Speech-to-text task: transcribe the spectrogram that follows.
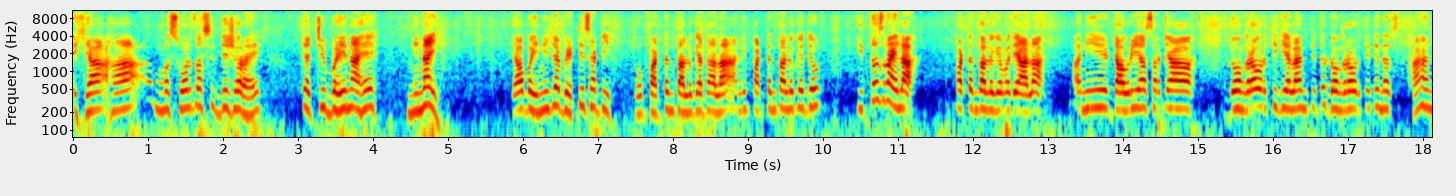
ह्या हा मसवडचा सिद्धेश्वर आहे. त्याची बहीण आहे निनाई. ह्या बहिणीच्या भेटीसाठी तो पाटण तालुक्यात आला आणि पाटण तालुक्यात येऊन इथंच राहिला. पाटण तालुक्यामध्ये आला आणि डावरी यासारख्या डोंगरावरती गेला आणि तिथं डोंगरावरती त्यानं स्थान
